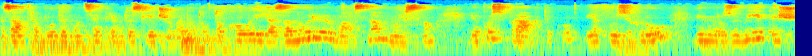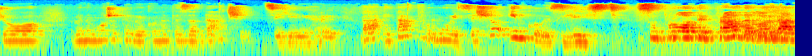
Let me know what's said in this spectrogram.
Завтра будемо це прям досліджувати. Тобто, коли я занурюю вас навмисно в якусь практику, в якусь гру, і ви розумієте, що ви не можете виконати задачі цієї гри. Да? І так формується, що інколи злість, супротив, правда, Богдан?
